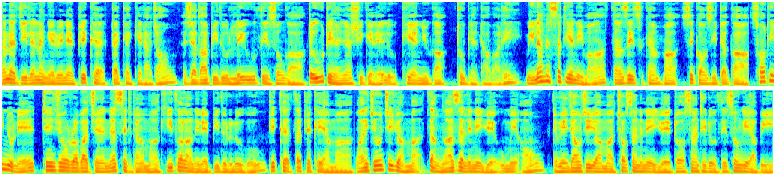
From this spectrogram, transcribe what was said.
လက်နက်ကြီးလက်နက်ငယ်တွေနဲ့ပစ်ခတ်တိုက်ခတ်ခဲ့တာကြောင့်အကြက်သားပြည်သူ၄ဦးသေဆုံးကတဦးတရန်ရရှိခဲ့တယ်လို့ KNU ကထုတ်ပြန်ထားပါတယ်။မီလ22ရက်နေ့မှာတန်စိတ်စခန်းမှစစ်ကောင်စီတပ်ကဆောထီမြို့နယ်တင်ဂျွန်ရောဘာချန်နက်စင်တတောင်မှာခီးသွွာလာနေတဲ့ပြည်သူလူထုကိုပစ်ခတ်တပ်ဖြတ်ခဲ့ရမှာဝိုင်ကျုံးချေရွာမှအသက်54နှစ်အရွယ်ဦးမင်းအောင်တပင်ချောင်းချေရွာမှ62နှစ်အရွယ်ဒေါ်စန်းထေးတို့သေဆုံးခဲ့ရပြီး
